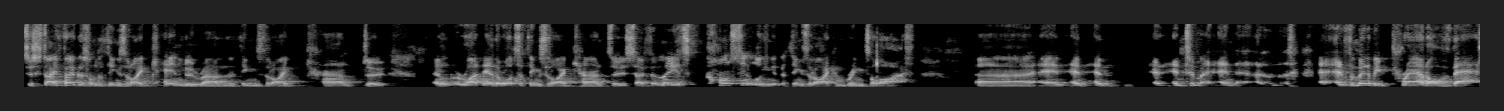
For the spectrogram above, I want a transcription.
to stay focused on the things that I can do rather than the things that I can't do. And right now, there are lots of things that I can't do. So for me, it's constant looking at the things that I can bring to life, uh, and and and and to and and for me to be proud of that.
